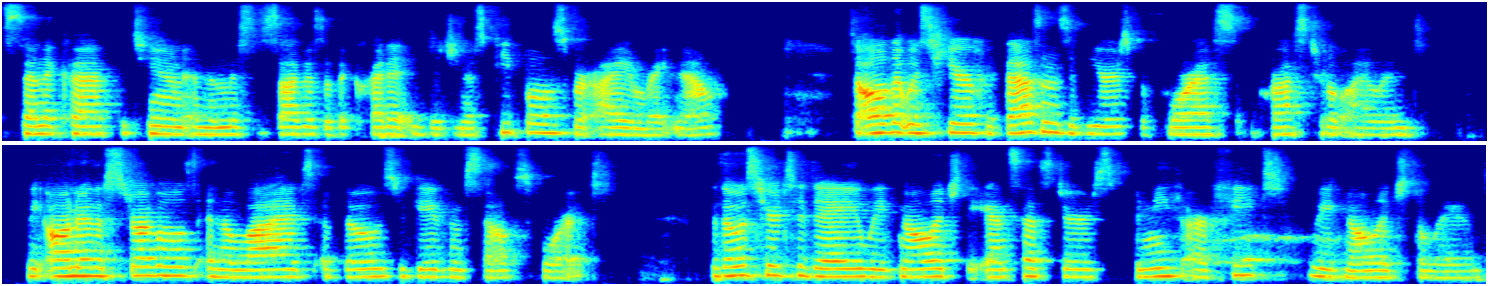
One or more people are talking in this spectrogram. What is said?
Seneca, Petun, and the Mississaugas of the Credit Indigenous peoples where I am right now. To all that was here for thousands of years before us across Turtle Island, we honor the struggles and the lives of those who gave themselves for it. For those here today, we acknowledge the ancestors beneath our feet, we acknowledge the land.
